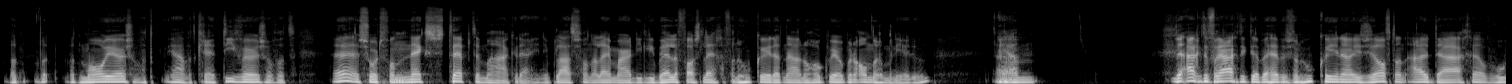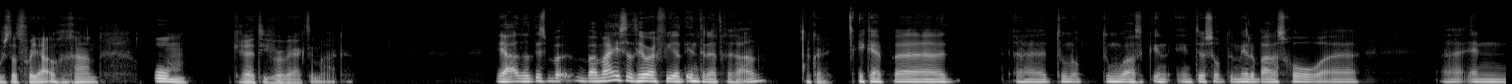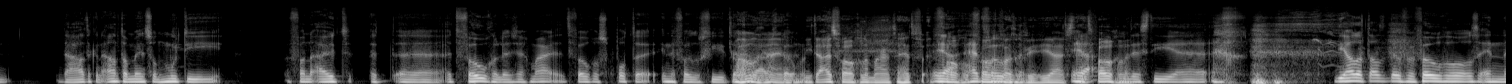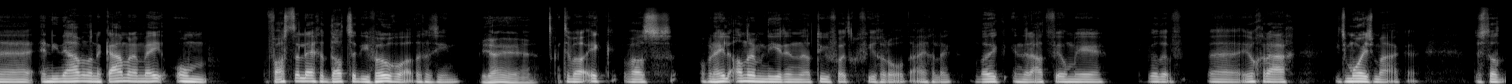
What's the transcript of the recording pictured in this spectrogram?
wat, wat, wat mooiers of wat, ja, wat creatievers of wat, hè, een soort van next step te maken daarin. In plaats van alleen maar die libellen vastleggen van hoe kun je dat nou nog ook weer op een andere manier doen. Ja. Ehm, de, eigenlijk de vraag die ik daarbij heb is van hoe kun je nou jezelf dan uitdagen of hoe is dat voor jou gegaan om creatiever werk te maken? ja, dat is, bij- mij is dat heel erg via het internet gegaan. Oké. Ik heb eh, eh, toen, op, toen was ik in, intussen op de middelbare school eh, en daar had ik een aantal mensen ontmoet die vanuit het, eh, het vogelen, zeg maar, het vogelspotten in de fotografie te Oh, waren ja, ja. Niet uitvogelen, maar het, het, Ja, vogel, het vogelfotografie. Juist, het vogelen. Dus die, eh, die hadden het altijd over vogels en, eh, en die namen dan een camera mee om vast te leggen dat ze die vogel hadden gezien. Ja, ja, ja. Terwijl ik was op een hele andere manier in de natuurfotografie gerold eigenlijk. Omdat ik inderdaad veel meer, ik wilde heel graag iets moois maken. Dus dat,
